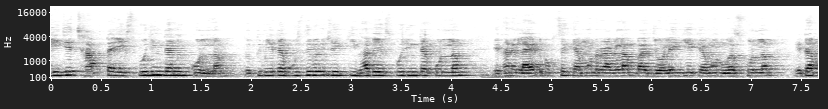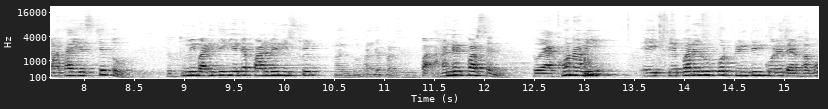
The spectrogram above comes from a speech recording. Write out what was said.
এই যে ছাপটা এক্সপোজিংটা আমি করলাম তো তুমি এটা বুঝতে পেরেছ কীভাবে এক্সপোজিংটা করলাম? এখানে লাইট বক্সে কেমন রাখলাম বা জলে গিয়ে কেমন ওয়াশ করলাম? এটা মাথায় এসছে তো? তো তুমি বাড়িতে গিয়ে এটা পারবে নিশ্চয়ই? একদম হান্ড্রেড পার্সেন্ট হান্ড্রেড পার্সেন্ট তো এখন আমি এই পেপারের উপর প্রিন্টিং করে দেখাবো।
